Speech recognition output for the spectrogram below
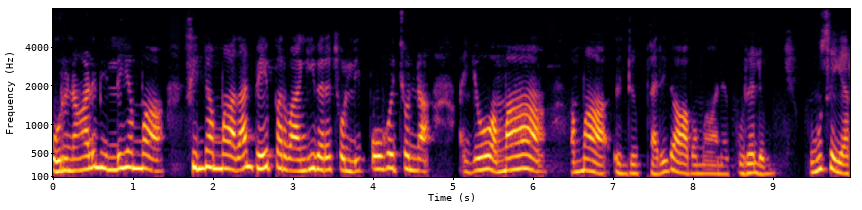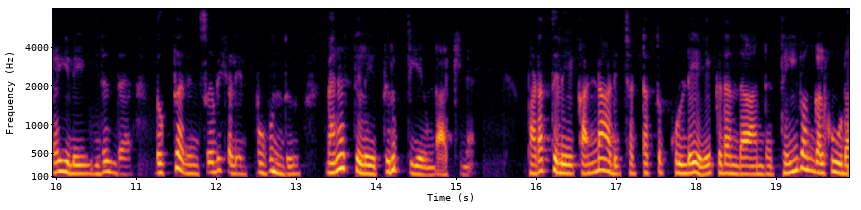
ஒரு நாளும் இல்லையம்மா சின்னம்மா தான் பேப்பர் வாங்கி வர சொல்லி போகச் சொன்னா. ஐயோ அம்மா அம்மா என்று பரிதாபமான குரலும் பூசை அறையிலே இருந்த டாக்டரின் செவிகளில் புகுந்து மனத்திலே திருப்தியை உண்டாக்கின. படத்திலே கண்ணாடி சட்டத்துக்குள்ளே கிடந்த அந்த தெய்வங்கள் கூட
